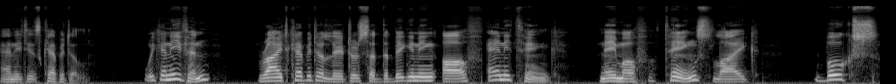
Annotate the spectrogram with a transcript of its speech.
and it is capital. We can even write capital letters at the beginning of anything, name of things like books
